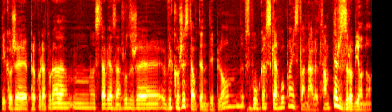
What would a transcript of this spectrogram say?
tylko że prokuratura mm, stawia zarzut, że wykorzystał ten dyplom w spółkach Skarbu Państwa. No ale tam też zrobiono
